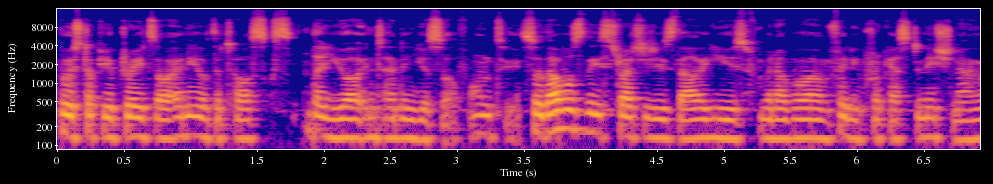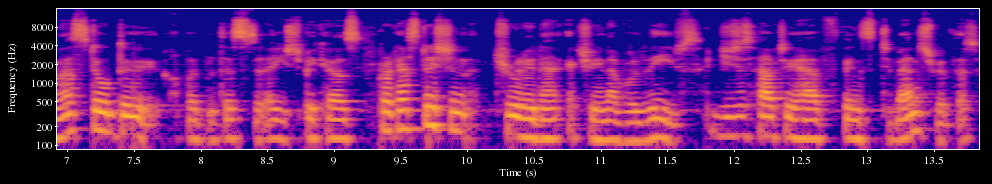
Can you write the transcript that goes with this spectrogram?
boost up your grades or any of the tasks that you are intending yourself onto. So that was the strategies that I use whenever I'm feeling procrastination and I still do up at this stage because procrastination truly actually never leaves. You just have to have things to manage with it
